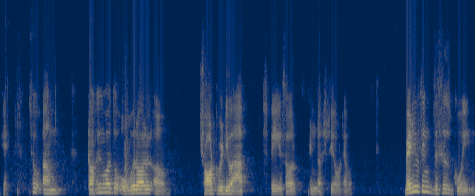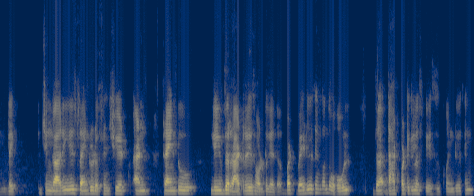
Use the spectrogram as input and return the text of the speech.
Okay. So, um, talking about the overall um short video app space or industry or whatever, where do you think this is going? Like, Chingari is trying to differentiate and trying to leave the rat race altogether. But where do you think, on the whole, that that particular space is going? Do you think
